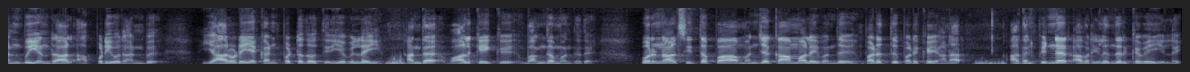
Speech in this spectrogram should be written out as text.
அன்பு என்றால் அப்படி ஒரு அன்பு. யாருடைய கண் பட்டதோ தெரியவில்லை அந்த வாழ்க்கைக்கு பங்கம் வந்தது. ஒரு நாள் சித்தப்பா மஞ்ச காமாலை வந்து படுத்து படுக்கையானார். அதன் பின்னர் அவர் எழுந்திருக்கவே இல்லை.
